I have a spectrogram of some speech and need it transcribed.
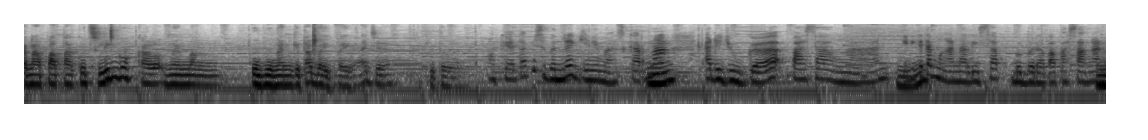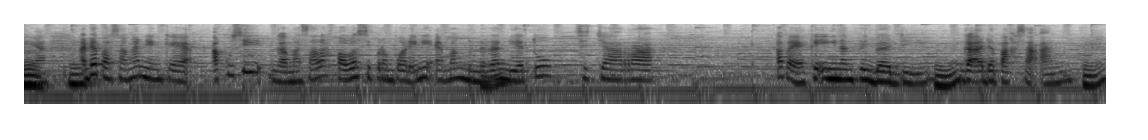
kenapa takut selingkuh kalau memang hubungan kita baik-baik aja gitu loh. Oke, tapi sebenarnya gini Mas, karena Hmm. ada juga pasangan. Ini Hmm. kita menganalisa beberapa pasangan Hmm, ya. hmm. Ada pasangan yang kayak aku sih nggak masalah kalau si perempuan ini emang beneran Hmm. dia tuh secara apa ya keinginan pribadi, Hmm. nggak ada paksaan, Hmm.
